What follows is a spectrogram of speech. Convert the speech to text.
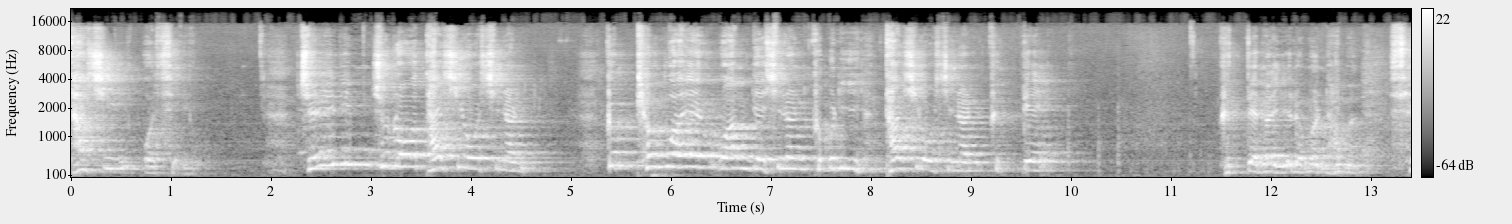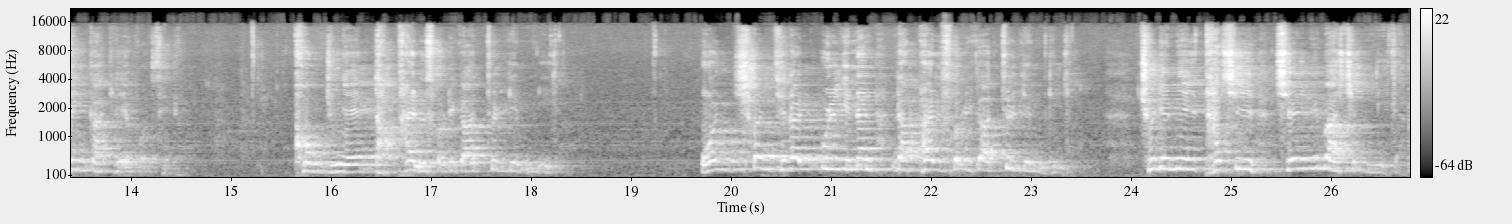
다시 오세요. 재림주로 다시 오시는 그 평화의 왕 되시는 그분이 다시 오시는 그때 그때를 여러분 한번 생각해 보세요. 공중에 나팔 소리가 들립니다. 온 천지를 울리는 나팔 소리가 들립니다. 주님이 다시 재림하십니다.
